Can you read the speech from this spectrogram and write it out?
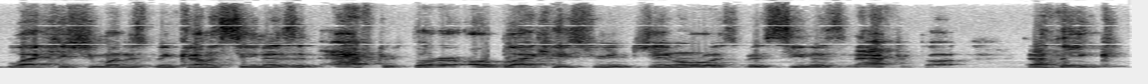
Black History Month has been kind of seen as an afterthought, or Black history in general has been seen as an afterthought. And I think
